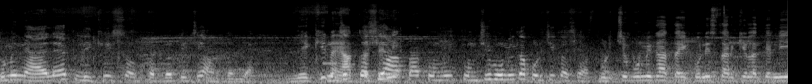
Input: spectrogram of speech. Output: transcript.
तुम्ही न्यायालयात लिखित पद्धतीची हरकत द्या. लेखी नाही. म्हणजे आता कशी त्यांनी- आता तुम्ही तुमची भूमिका पुढची कशी असते? पुढची भूमिका आता एकोणीस तारखेला त्यांनी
